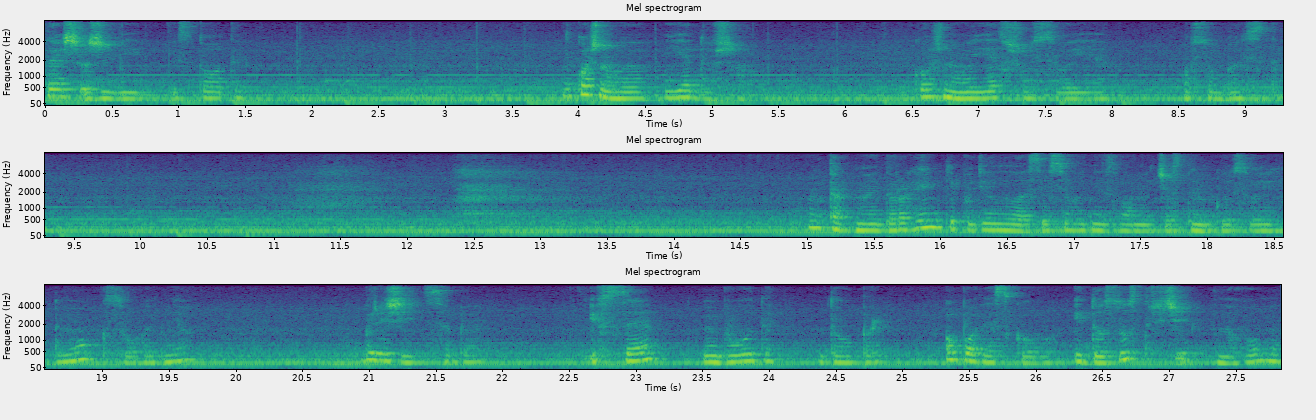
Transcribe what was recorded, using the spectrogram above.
Теж живі істоти. У кожного є душа, у кожного є щось своє особисте. Ну так, мої дорогенькі, поділилася сьогодні з вами частинкою своїх думок, свого дня. Бережіть себе. І все буде добре. Обов'язково. І до зустрічі в новому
